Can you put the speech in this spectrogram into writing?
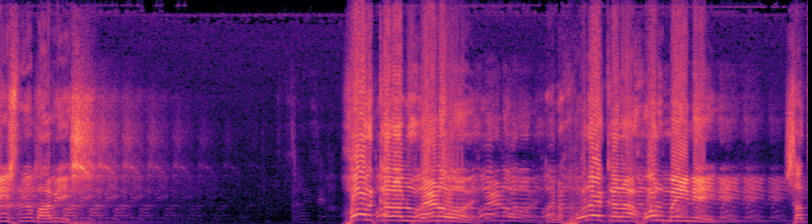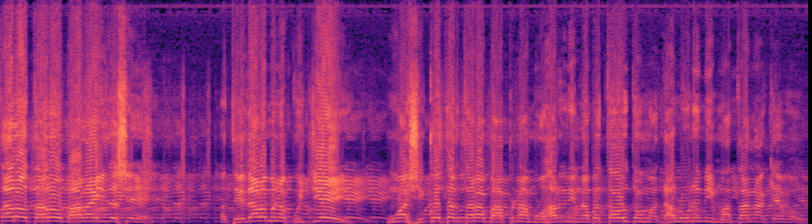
વીસ ને બાવીસ હોર કરાનું વેણ હોય અને હોરે કરા હોર મહિને સતારો તારો બાર આવી જશે. તે મને પૂછજે, હું આ શિકોતર તારા બાપના મોહારની ન બતાવું તો ધાલુણીની માતાના કહેવાઉં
